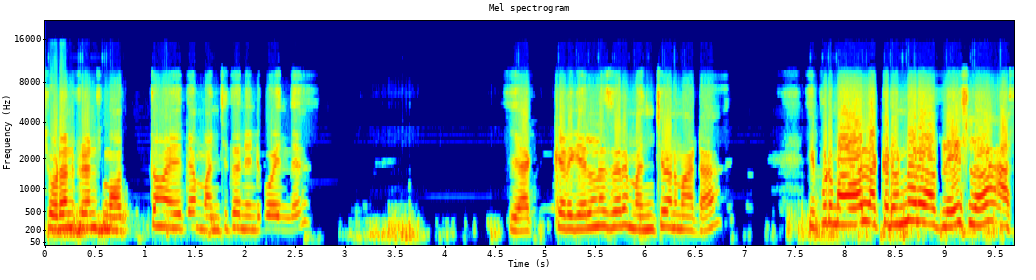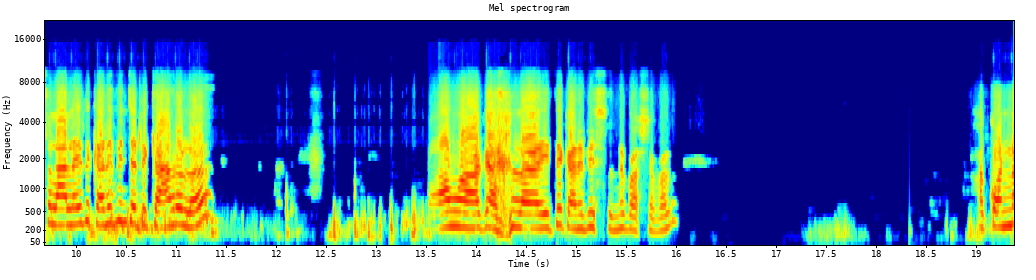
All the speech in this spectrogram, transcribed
చూడండి ఫ్రెండ్స్ మొత్తం అయితే మంచితో నిండిపోయింది. ఎక్కడికి వెళ్ళినా సరే మంచి అన్నమాట. ఇప్పుడు మా వాళ్ళు అక్కడ ఉన్నారు ఆ ప్లేస్లో అసలు వాళ్ళైతే కనిపించట్టు కెమెరాలో పాము ఆకారంలో అయితే కనిపిస్తుంది ఫస్ట్ ఆఫ్ ఆల్ ఆ కొండ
